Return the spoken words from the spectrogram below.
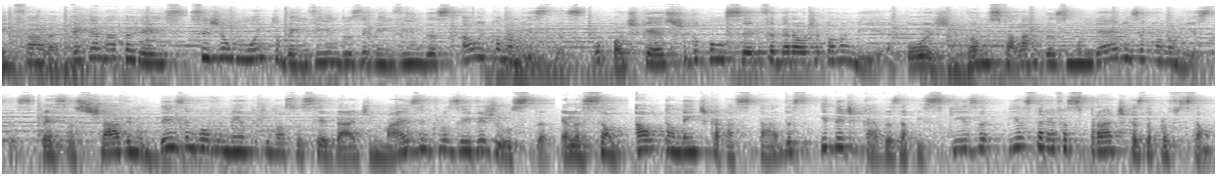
quem fala é Renata Reis. Sejam muito bem-vindos e bem-vindas ao Economistas, o podcast do Conselho Federal de Economia. Hoje vamos falar das mulheres economistas, peças-chave no desenvolvimento de uma sociedade mais inclusiva e justa. Elas são altamente capacitadas e dedicadas à pesquisa e às tarefas práticas da profissão.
